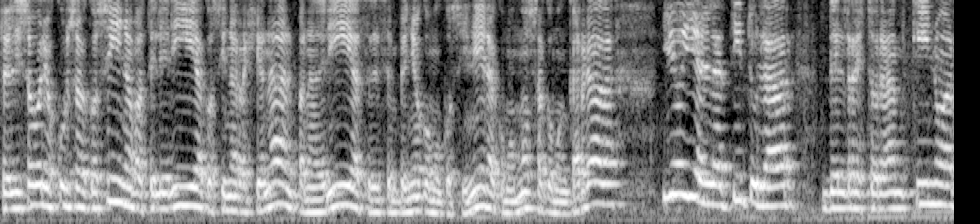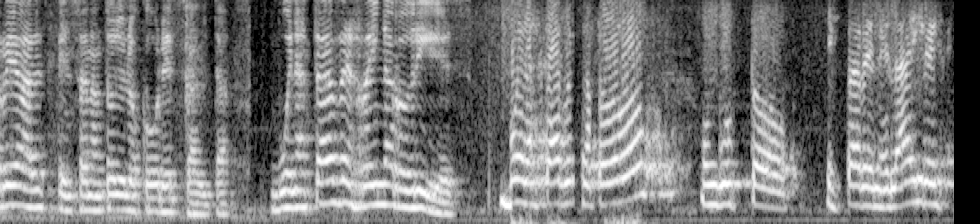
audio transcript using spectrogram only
Realizó varios cursos de cocina, pastelería, cocina regional, panadería. Se desempeñó como cocinera, como moza, como encargada. Y hoy es la titular del restaurante Quinoa Real en San Antonio de los Cobres, Salta. Buenas tardes, Reina Rodríguez. Buenas tardes a todos, un gusto estar en el aire,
